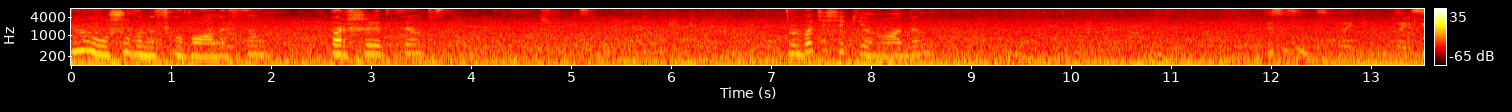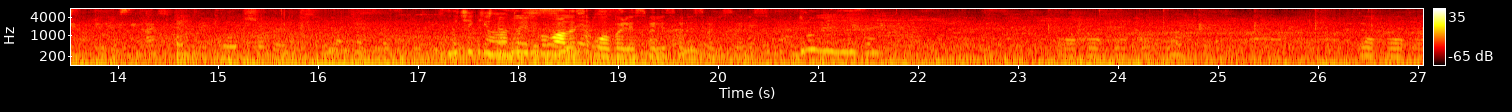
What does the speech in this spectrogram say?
Ну, що вони сховалися? паршивця. Ну, бачиш, які гади. Бачиш, які гади сховалися. О, виліз, виліз, виліз, виліз, виліз. Другий лізе. Ого-го-го. Ого-го.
